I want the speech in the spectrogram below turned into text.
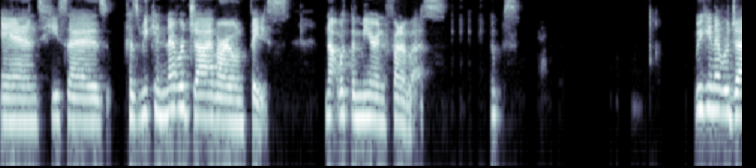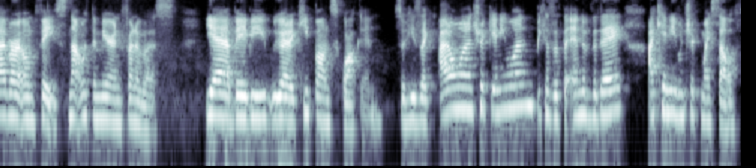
And he says, because we can never jive our own face, not with the mirror in front of us. Oops. We can never jive our own face, not with the mirror in front of us. Yeah, baby, we gotta keep on squawking. So he's like, I don't wanna trick anyone because at the end of the day, I can't even trick myself.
